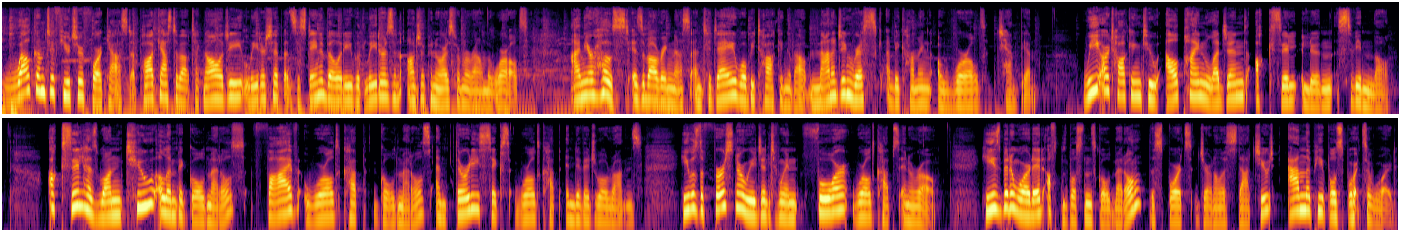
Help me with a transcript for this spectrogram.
Welcome to Future Forecast, a podcast about technology, leadership, and sustainability with leaders and entrepreneurs from around the world. I'm your host, Isabel Ringness, and today we'll be talking about managing risk and becoming a world champion. We are talking to Alpine legend Aksel Lund Svindal. Aksel has won two Olympic gold medals, five World Cup gold medals, and 36 World Cup individual runs. He was the first Norwegian to win four World Cups in a row. He's been awarded Aftenposten's Gold Medal, the Sports Journalist Statute, and the People's Sports Award.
